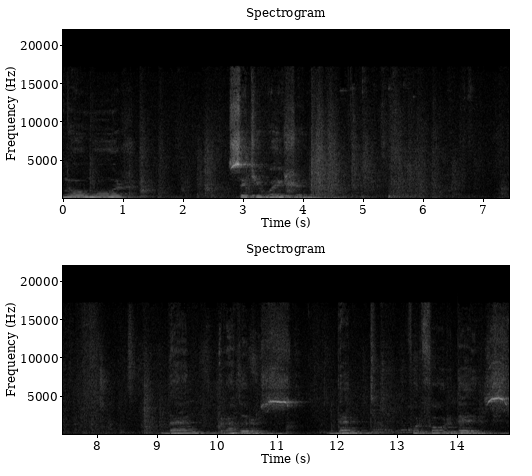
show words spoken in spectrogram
No more situation. Than Lazarus, dead for four days,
